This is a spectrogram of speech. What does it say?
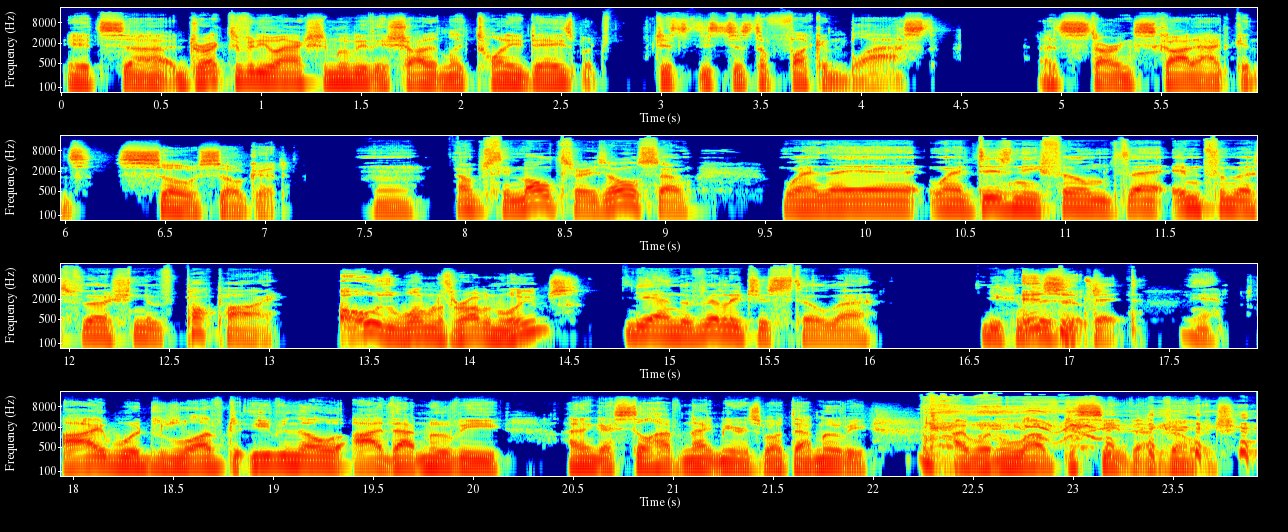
It's a direct-to-video action movie. They shot it in like 20 days, but just it's just a fucking blast. It's starring Scott Adkins. So so good. Mm. Obviously, Malta is also where they uh, where Disney filmed their infamous version of Popeye. Oh, the one with Robin Williams. Yeah, and the village is still there. You can Is visit it? it. Yeah. I would love to, even though I, that movie, I think I still have nightmares about that movie. I would love to see that village.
